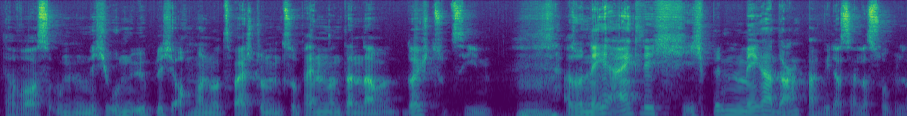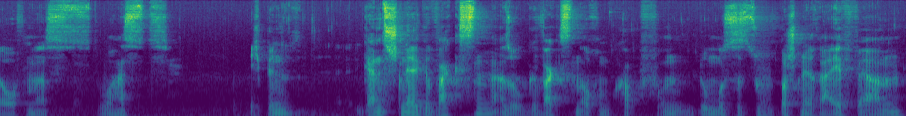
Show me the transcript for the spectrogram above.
Da war es un nicht unüblich, auch mal nur zwei Stunden zu pennen und dann da durchzuziehen. Mhm. Also, nee, eigentlich, ich bin mega dankbar, wie das alles so gelaufen ist. Du hast, ich bin ganz schnell gewachsen, also gewachsen auch im Kopf und du musstest super schnell reif werden.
